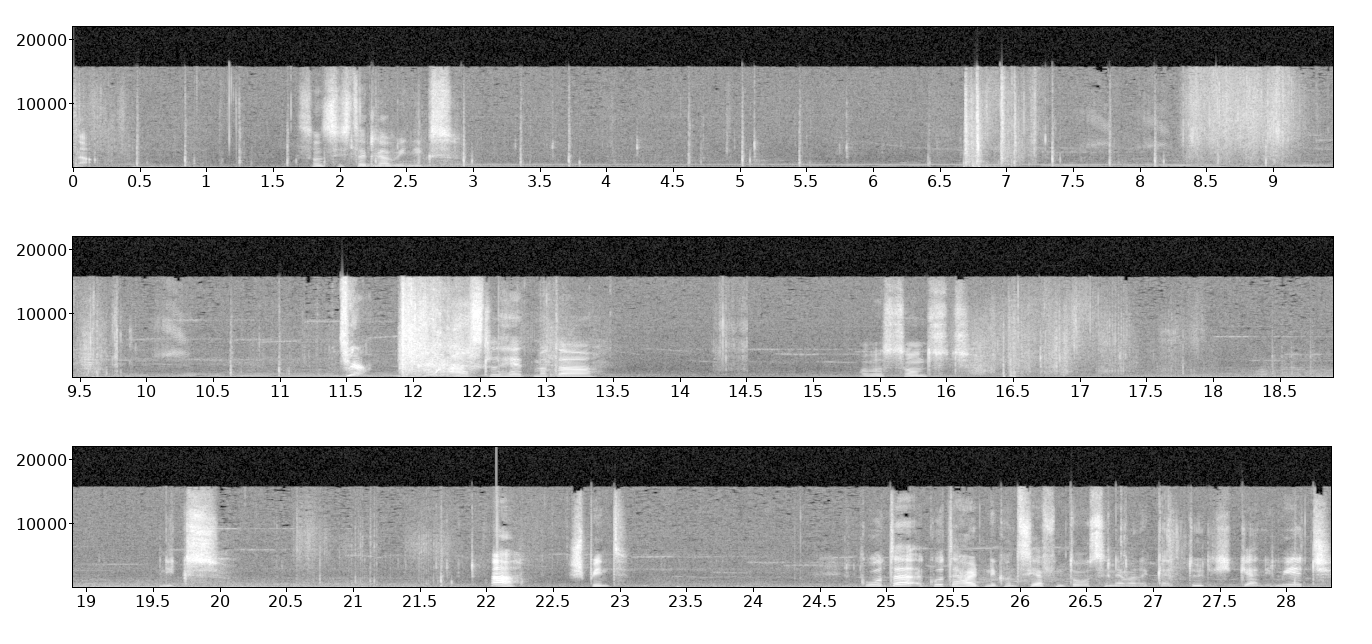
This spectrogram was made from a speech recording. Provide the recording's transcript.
Na. Sonst ist da glaube ich nichts. Astel hätten wir da. Aber sonst Nix. Ah, spinnt. Gute, gut erhaltene Konservendose nehmen wir natürlich gerne mit.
